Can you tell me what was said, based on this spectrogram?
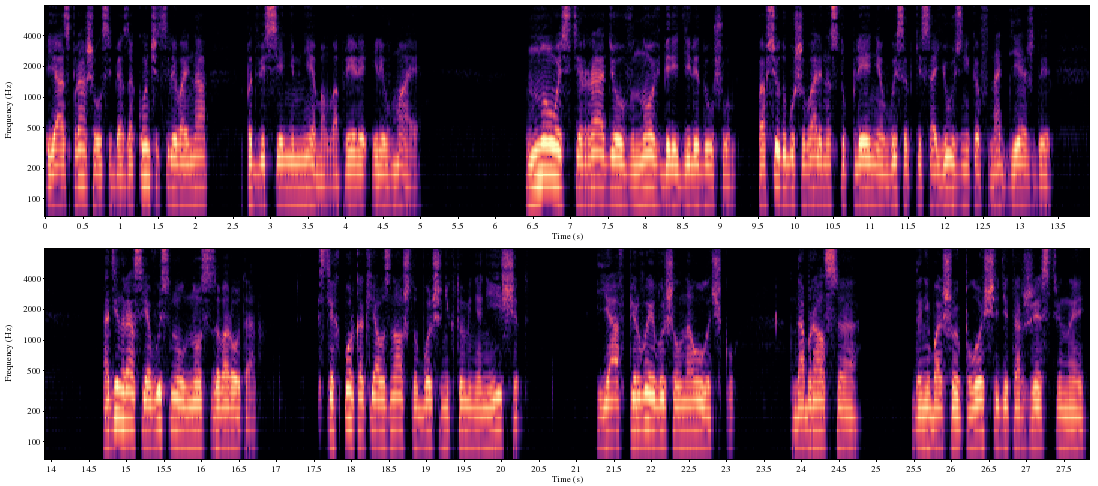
Я спрашивал себя, закончится ли война под весенним небом в апреле или в мае. Новости радио вновь бередили душу. Повсюду бушевали наступления, высадки союзников, надежды. Один раз я высунул нос за ворота. С тех пор, как я узнал, что больше никто меня не ищет, я впервые вышел на улочку, добрался до небольшой площади торжественной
